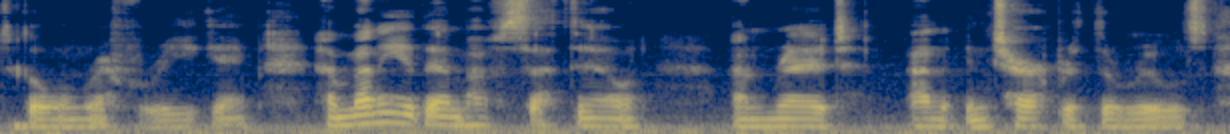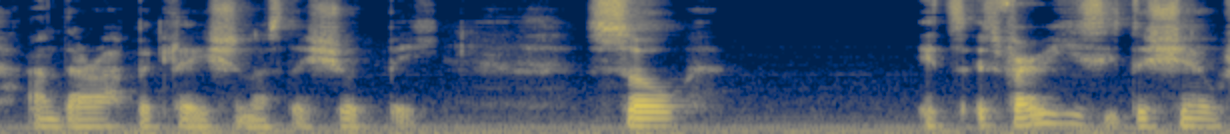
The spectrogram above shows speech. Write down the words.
to go and referee a game? How many of them have sat down and read and interpret the rules and their application as they should be? So it's it's very easy to shout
